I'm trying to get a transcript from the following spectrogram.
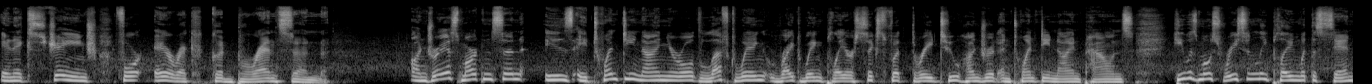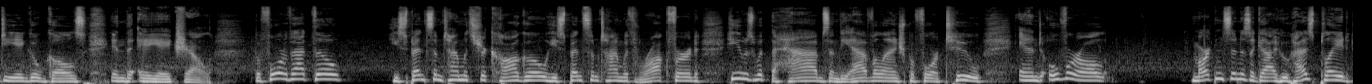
in exchange for Erik Gudbranson. Andreas Martinsen is a 29 year old left wing, right wing player, 6'3, 229 pounds. He was most recently playing with the San Diego Gulls in the AHL. Before that, though, he spent some time with Chicago, he spent some time with Rockford, he was with the Habs and the Avalanche before too, and overall, Martinsen is a guy who has played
